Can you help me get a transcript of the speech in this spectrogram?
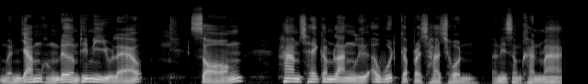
เหมือนย้ำของเดิมที่มีอยู่แล้ว 2. ห้ามใช้กำลังหรืออาวุธกับประชาชน อันนี้สำคัญมาก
